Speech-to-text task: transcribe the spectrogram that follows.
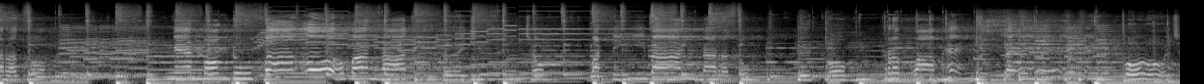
งพรทมแงนมองดูฟ้าโอ้บ้านนาที่เคยชื่นชม บัดนี้บ้านนาระทมคืนคมเพราะความแห้งแล้งโอ้ช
